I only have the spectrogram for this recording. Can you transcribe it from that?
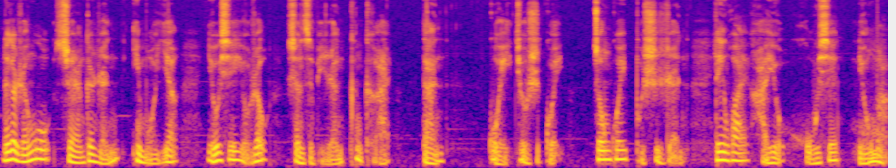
那个人物。虽然跟人一模一样，有血有肉，甚至比人更可爱，但鬼就是鬼，终归不是人。另外还有狐仙、牛马、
